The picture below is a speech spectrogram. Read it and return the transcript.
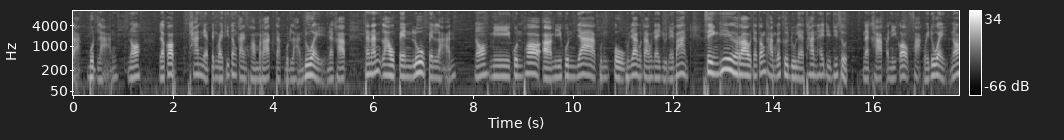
จากบุตรหลานเนาะแล้วก็ท่านเนี่ยเป็นวัยที่ต้องการความรักจากบุตรหลานด้วยนะครับดังนั้นเราเป็นลูกเป็นหลาน เนาะมีคุณพ่ออ่ามีคุณย่าคุณปู่คุณย่าคุณตาคุณยายอยู่ในบ้าน สิ่งที่เราจะต้องทำก็คือดูแลท่านให้ดีที่สุดนะครับ อันนี้ก็ฝากไว้ด้วยเนาะ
